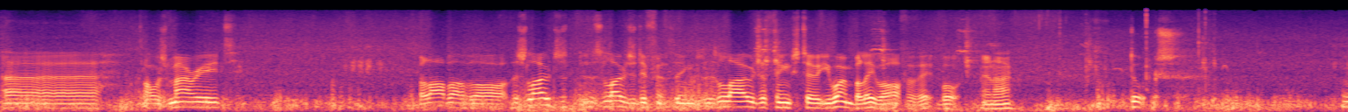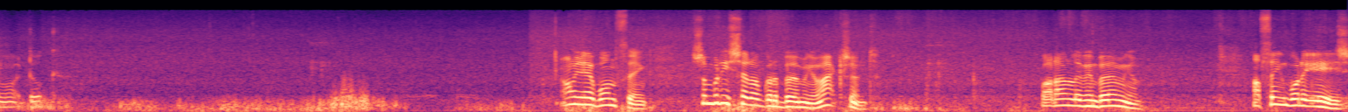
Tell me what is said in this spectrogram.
Uh, I was married. Blah blah blah. There's loads. Of, there's loads of different things. There's loads of things to it. You won't believe half of it, but you know. Ducks. All right, duck. Oh yeah, one thing. Somebody said I've got a Birmingham accent. But I don't live in Birmingham. I think what it is,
